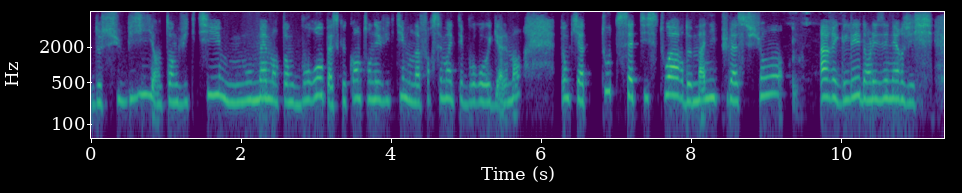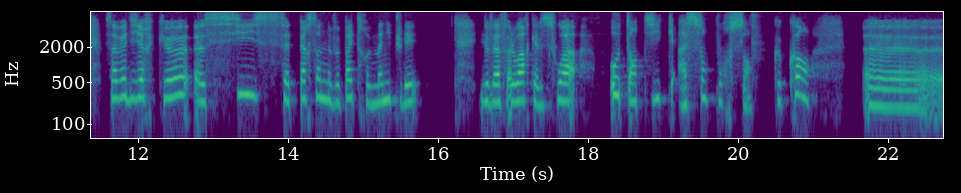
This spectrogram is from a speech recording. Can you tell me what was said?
de subi en tant que victime ou même en tant que bourreau, parce que quand on est victime, on a forcément été bourreau également. Donc il y a toute cette histoire de manipulation à régler dans les énergies. Ça veut dire que euh, si cette personne ne veut pas être manipulée, il va falloir qu'elle soit authentique à 100%. Que quand euh,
